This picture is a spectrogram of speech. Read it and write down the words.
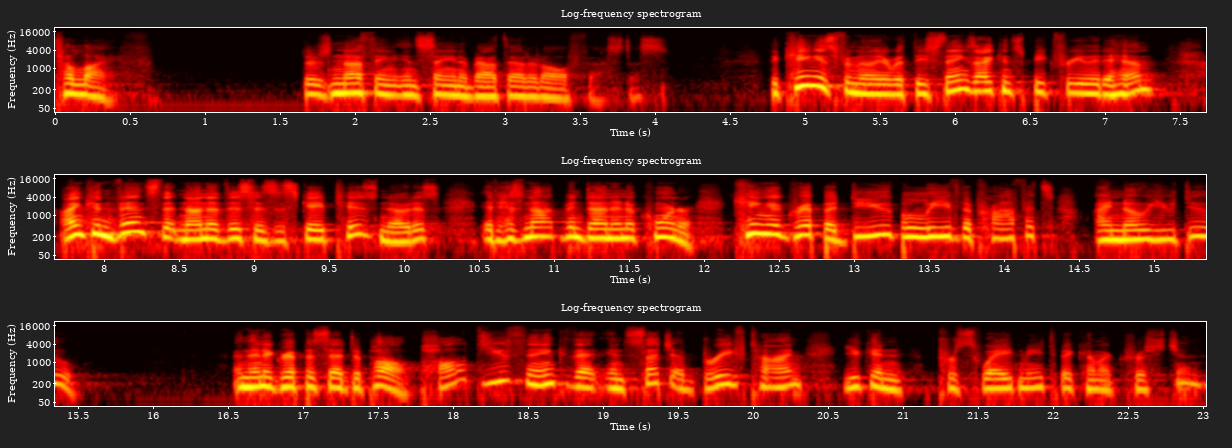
to life. There's nothing insane about that at all, Festus. The king is familiar with these things. I can speak freely to him. I'm convinced that none of this has escaped his notice. It has not been done in a corner. King Agrippa, do you believe the prophets? I know you do. And then Agrippa said to Paul, Paul, do you think that in such a brief time you can persuade me to become a Christian?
